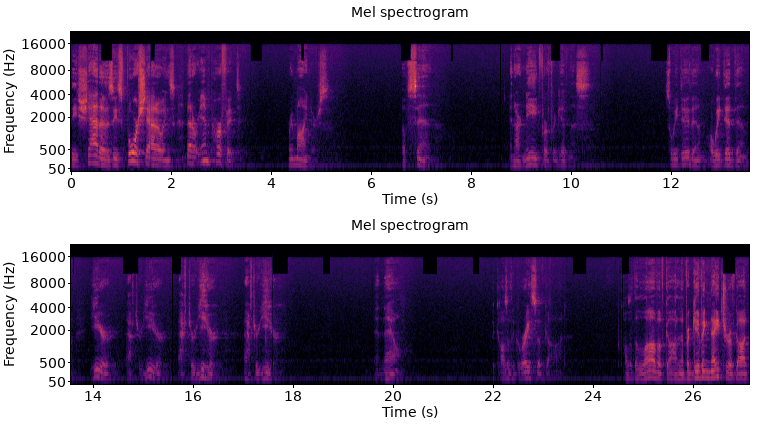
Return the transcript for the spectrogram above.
these shadows, these foreshadowings that are imperfect reminders of sin and our need for forgiveness. So we do them, or we did them, year after year after year after year. And now, because of the grace of God, because of the love of God and the forgiving nature of God,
